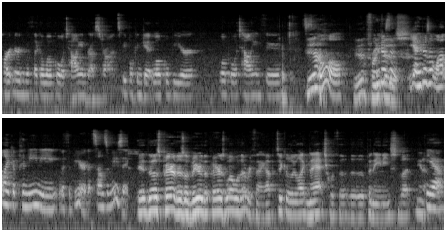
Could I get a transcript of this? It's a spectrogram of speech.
partnered with like a local Italian restaurants. People can get local beer, local Italian food. It's Yeah. cool. yeah, Who doesn't? Yeah, who doesn't want like a panini with a beer? That sounds amazing. It does pair. There's a beer that pairs well with everything. I particularly like Natch with the, the, the paninis, but you know, Yeah,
